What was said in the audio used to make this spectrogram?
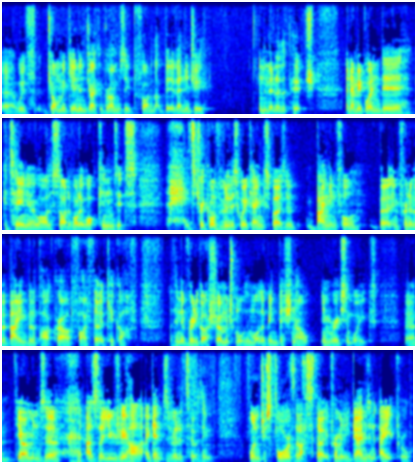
uh, with John McGinn and Jacob Ramsey providing that bit of energy in the middle of the pitch. And Emi Buendia, Coutinho either side of Ollie Watkins. It's it's a tricky one for Villa this weekend. Spurs are banging form, but in front of a bang Villa Park crowd, 5.30 kickoff. I think they've really got to show much more than what they've been dishing out in recent weeks. Um, the omens are, as they usually are, against Villa too. I think won just four of the last 30 Premier League games in April,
